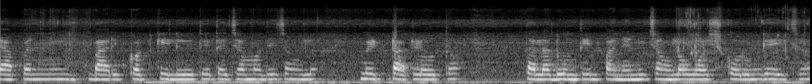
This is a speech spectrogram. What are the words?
आपण बारीक कट केले होते त्याच्यामध्ये चांगलं मीठ टाकलं होतं. त्याला दोन तीन पाण्याने चांगलं वॉश करून घ्यायचं.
